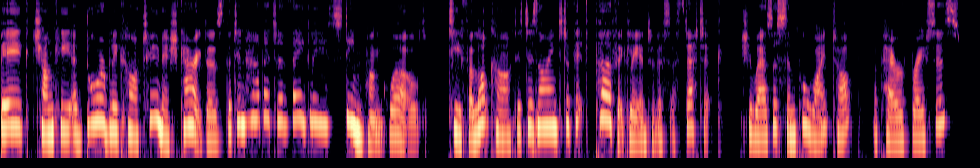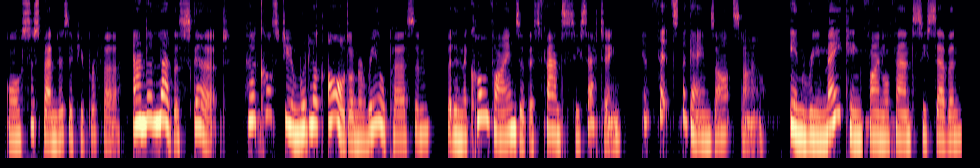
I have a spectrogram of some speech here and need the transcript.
big, chunky, adorably cartoonish characters that inhabit a vaguely steampunk world. Tifa Lockhart is designed to fit perfectly into this aesthetic. She wears a simple white top, a pair of braces, or suspenders if you prefer, and a leather skirt. Her costume would look odd on a real person, but in the confines of this fantasy setting, it fits the game's art style. In remaking Final Fantasy VII,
